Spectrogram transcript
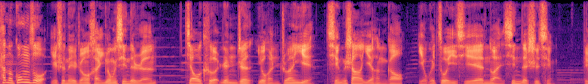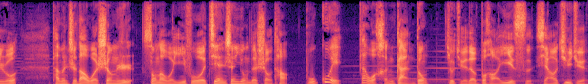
他们工作也是那种很用心的人，教课认真又很专业，情商也很高，也会做一些暖心的事情，比如，他们知道我生日，送了我一副健身用的手套，不贵，但我很感动，就觉得不好意思，想要拒绝。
